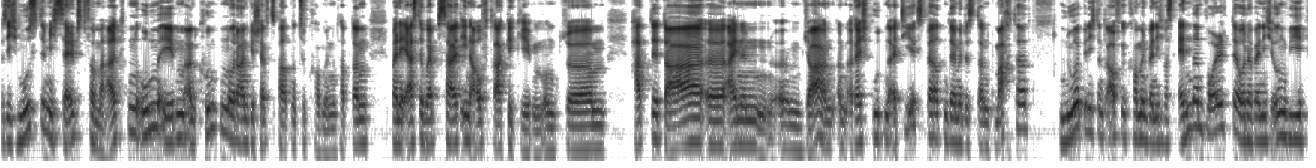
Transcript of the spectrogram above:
also ich musste mich selbst vermarkten, um eben an Kunden oder an Geschäftspartner zu kommen und habe dann meine erste Website in Auftrag gegeben und ähm, hatte da äh, einen, ähm, ja, einen, recht guten IT-Experten, der mir das dann gemacht hat. Nur bin ich dann drauf gekommen, wenn ich was ändern wollte oder wenn ich irgendwie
